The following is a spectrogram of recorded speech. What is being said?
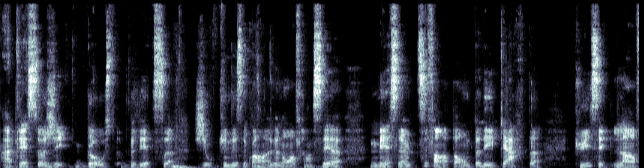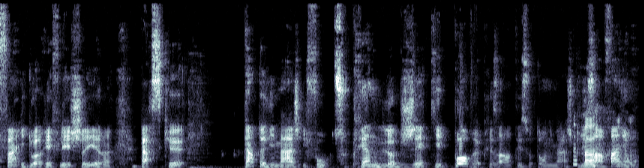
Après ça, j'ai Ghost Blitz. J'ai aucune idée c'est quoi le nom en français, mais c'est un petit fantôme. Tu as des cartes. Puis, c'est l'enfant, il doit réfléchir parce que quand tu as l'image, il faut que tu prennes l'objet qui n'est pas représenté sur ton image. Puis les Ah. enfants, ils ont,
